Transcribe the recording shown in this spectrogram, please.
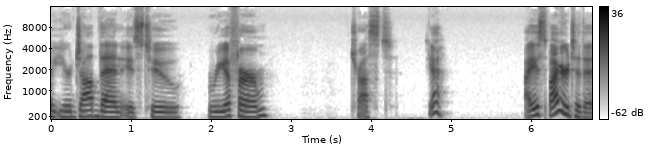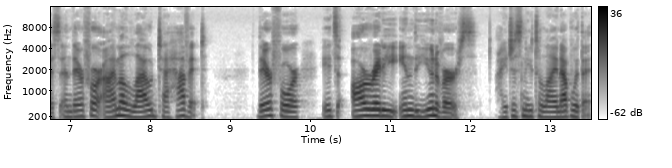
But your job then is to reaffirm, trust, yeah, I aspire to this, and therefore I'm allowed to have it. Therefore, it's already in the universe. I just need to line up with it.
